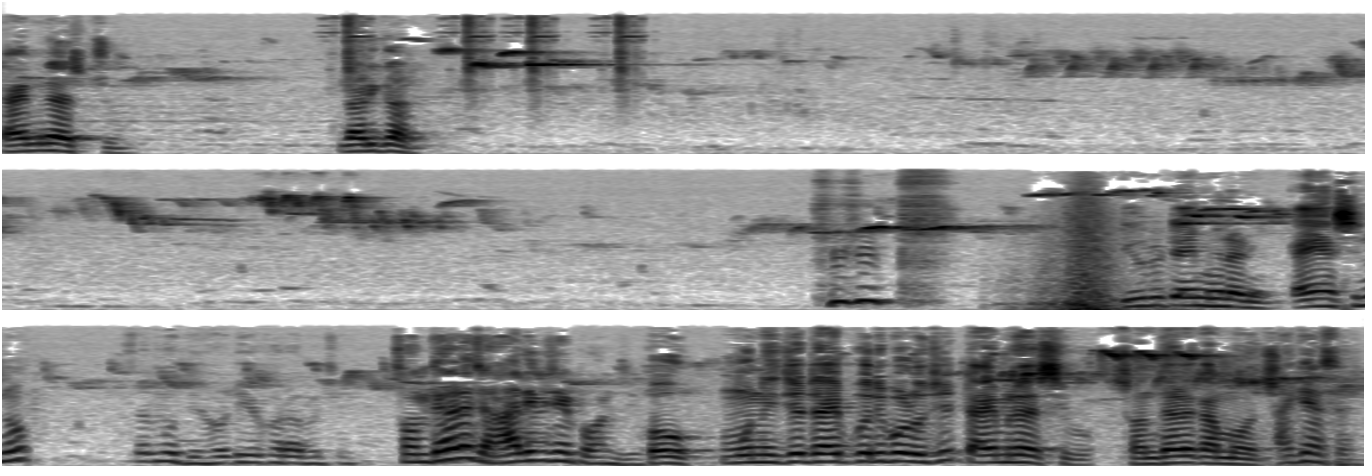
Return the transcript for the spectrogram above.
ଟାଇମ୍ରେ ଆସିଛୁ ଗାଡ଼ି କାଢ଼ ଡ୍ୟୁଟି ଟାଇମ୍ ହେଲାଣି କାହିଁ ଆସିନୁ ସାର୍ ମୋ ଦେହ ଟିକେ ଖରାପ ଅଛି ସନ୍ଧ୍ୟାବେଳେ ଯାହା ହେଲେ ବି ଯାଇ ପହଞ୍ଚିବି ହଉ ମୁଁ ନିଜେ ଡ୍ରାଇଭ୍ କରି ପଳଉଛି ଟାଇମ୍ରେ ଆସିବୁ ସନ୍ଧ୍ୟାବେଳେ କାମ ଅଛି ଆଜ୍ଞା ସାର୍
